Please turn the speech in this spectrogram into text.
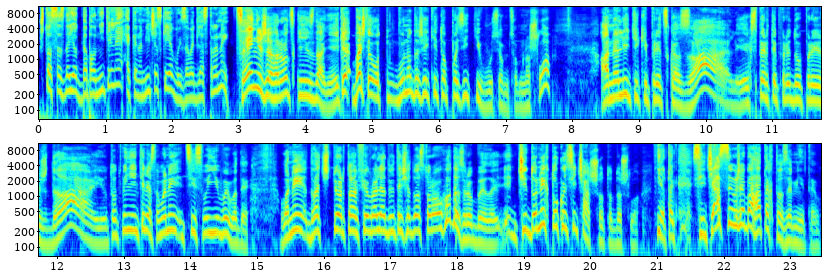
что создает дополнительные економічні визови для страни. Це Ніжегородське іздання, яке, бачите, от воно навіть якийсь позитив в усьому цьому знайшло. Аналітики предсказали, експерти предупреждають. Тут мені інтересно, вони ці свої виводи, вони 24 февраля 2022 року зробили? Чи до них тільки зараз щось дійшло? Ні, так зараз це вже багато хто замітив.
